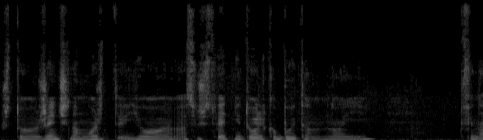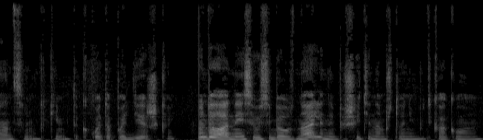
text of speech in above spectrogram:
что женщина может ее осуществлять не только бытом, но и финансовыми какими-то, какой-то поддержкой. Ну да ладно, если вы себя узнали, напишите нам что-нибудь, как вам,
